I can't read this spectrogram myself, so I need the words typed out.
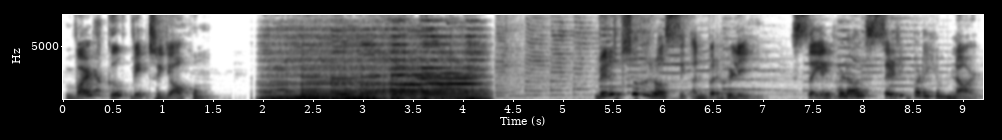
வழக்கு வெற்றியாகும். விருச்சிக ராசி அன்பர்களே செயல்களால் செழிப்படையும் நாள்.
